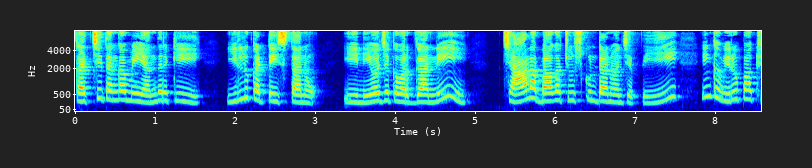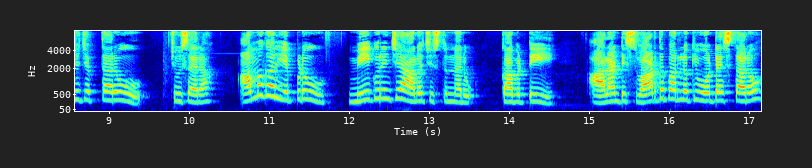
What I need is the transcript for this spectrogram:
ఖచ్చితంగా మీ అందరికీ ఇల్లు కట్టి ఇస్తాను. ఈ నియోజకవర్గాన్ని చాలా బాగా చూసుకుంటాను అని చెప్పి ఇంకా విరూపాక్ష చెప్తారు. చూసారా? అమ్మగారు ఎప్పుడు మీ గురించే ఆలోచిస్తున్నారు. కాబట్టి అలాంటి స్వార్థపరులకి ఓటేస్తారో?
